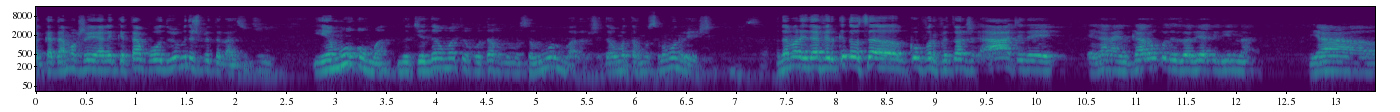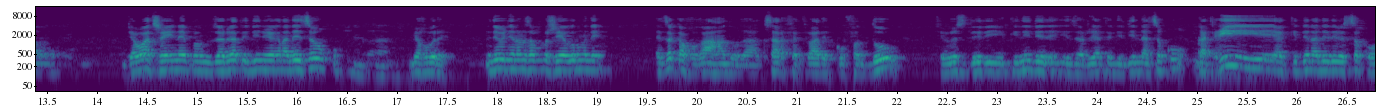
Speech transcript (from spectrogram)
لکه دا مخ شي کتاب خو دوی باندې شپه تلاس یمو امه نو چې دا امت خو دغه مسلمان مبارک شي دا امت مسلمان وي شي دا مری دا فرقه ته کفر فتوا شي ا چې دې هغه انکار وکړي د ذریات دین نه یا جواد شي نه په ذریات دین یې نه دي څو به خبره دیو جنرال صاحب کو شي ګور مې ځکه خو غاهد دا اکثر فتوا د کفر دو چې وس دې دې کینی دې ضرورت دې دین نه څکو قطعی کې دې نه دې وس کو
